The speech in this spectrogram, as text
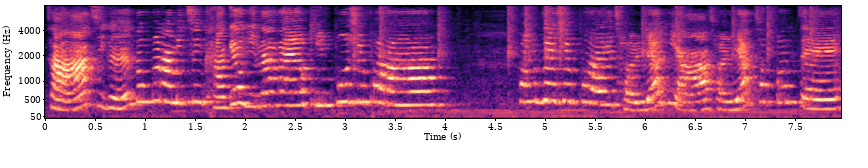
자, 지금 동그라미 친 가격 인하가요. 김포 슈퍼랑 형제 슈퍼의 전략이야. 전략 첫 번째.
